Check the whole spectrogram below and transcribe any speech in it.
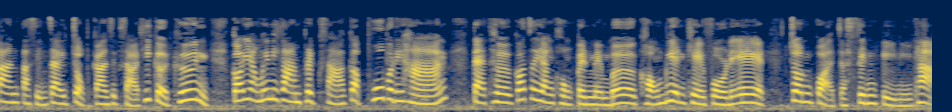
การตัดสินใจจบการศึกษาที่เกิดขึ้น ก็ยังไม่มีการปรึกษากับผู้บริหาร แต่เธอก็จะยังคงเป็นเมมเบอร์ของ BNK48 จนกว่าจะสิ้นปีนี้ค่ะ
